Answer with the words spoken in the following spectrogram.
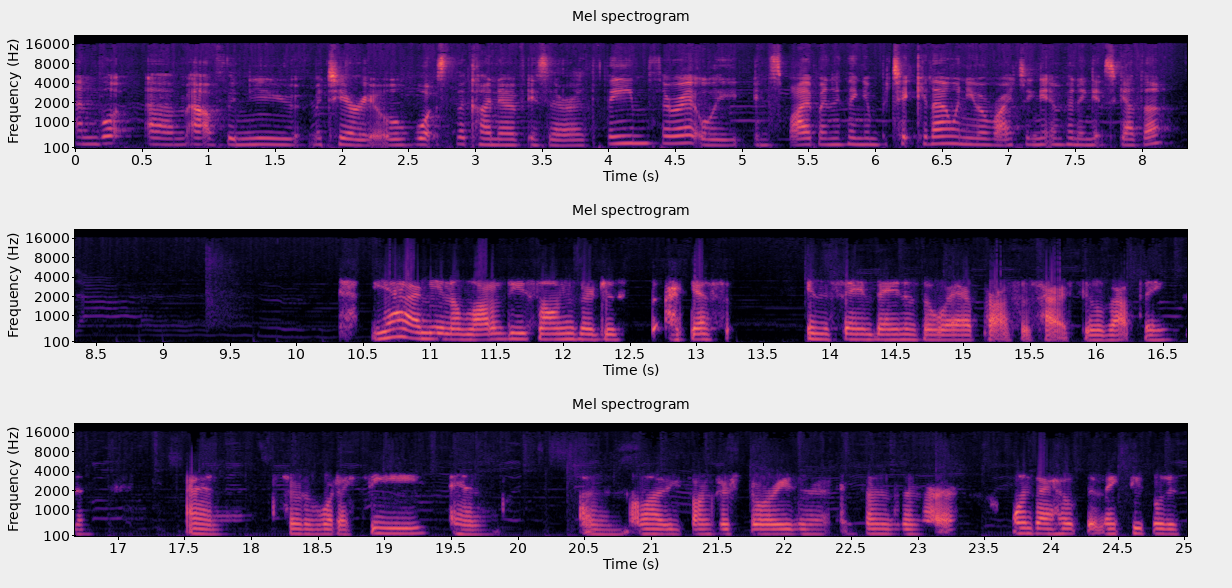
And what um, out of the new material, what's the kind of is there a theme through it, or you inspired by anything in particular when you were writing it and putting it together? Yeah, I mean, a lot of these songs are just, I guess, in the same vein of the way I process how I feel about things and and sort of what I see. And um, a lot of these songs are stories, and, and some of them are ones I hope that make people just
